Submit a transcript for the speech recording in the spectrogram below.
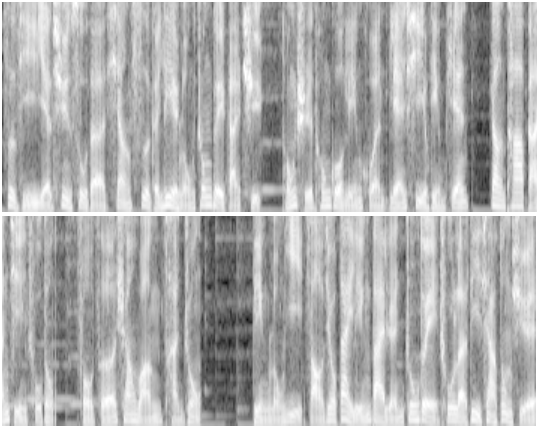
自己也迅速的向四个猎龙中队赶去，同时通过灵魂联系顶天。让他赶紧出动，否则伤亡惨重。顶龙翼早就带领百人中队出了地下洞穴，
